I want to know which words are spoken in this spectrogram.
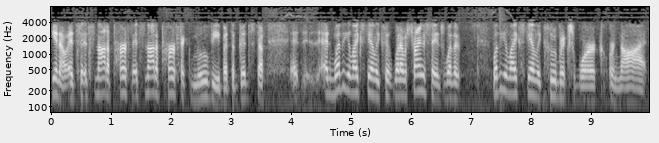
you know, it's it's not a perfect it's not a perfect movie, but the good stuff, and whether you like Stanley, what I was trying to say is whether whether you like Stanley Kubrick's work or not,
